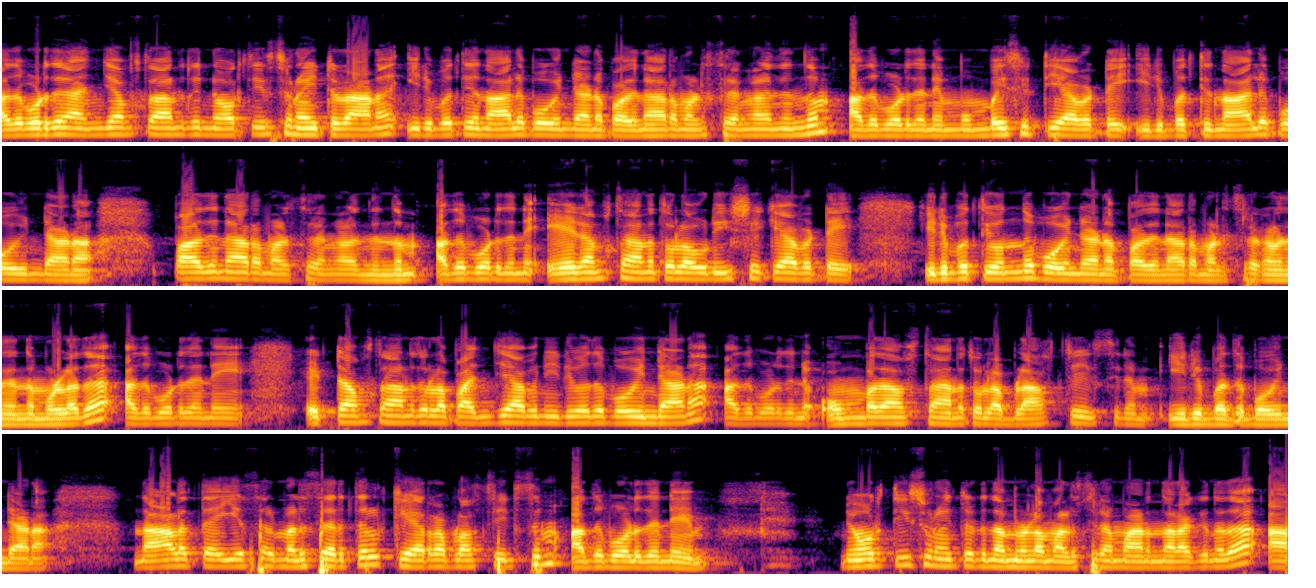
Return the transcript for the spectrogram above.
അതുപോലെ തന്നെ അഞ്ചാം സ്ഥാനത്ത് നോർത്ത് ഈസ്റ്റ് യുണൈറ്റഡ് ആണ് ഇരുപത്തിനാല് പോയിന്റാണ് പതിനാറ് മത്സരങ്ങളിൽ നിന്നും. അതുപോലെ തന്നെ മുംബൈ സിറ്റി ആവട്ടെ ഇരുപത്തിനാല് പോയിന്റാണ് പതിനാറ് മത്സരങ്ങളിൽ നിന്നും. അതുപോലെ തന്നെ ഏഴാം സ്ഥാനത്തുള്ള ഒഡീഷയ്ക്കാവട്ടെ ഇരുപത്തിയൊന്ന് പോയിന്റാണ് പതിനാറ് മത്സരങ്ങളിൽ നിന്നുമുള്ളത്. അതുപോലെ തന്നെ എട്ടാം സ്ഥാനത്തുള്ള പഞ്ചാബിന് ഇരുപത് പോയിന്റാണ് അതുപോലെ തന്നെ ഒമ്പതാം സ്ഥാനത്തുള്ള ബ്ലാസ്റ്റേഴ്സിനും ഇരുപത് പോയിന്റാണ് നാളത്തെ ഐ എസ് എൽ മത്സരത്തിൽ കേരള ബ്ലാസ്റ്റേഴ്സും അതുപോലെ തന്നെ നോർത്ത് ഈസ്റ്റ് യുണൈറ്റഡ് തമ്മിലുള്ള മത്സരമാണ് നടക്കുന്നത്. ആ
